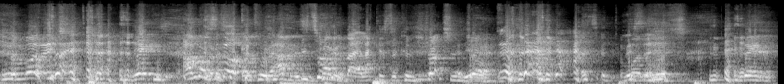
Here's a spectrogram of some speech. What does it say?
Demolish. yeah, because I'm not gonna stop until the ambulance He's is talking coming. about it like it's a construction Yeah. job. Demolish. then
